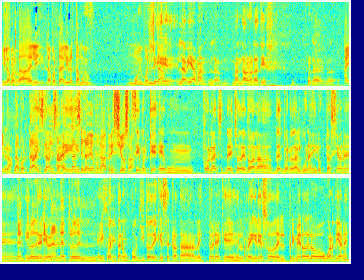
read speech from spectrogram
Y la Sí, portada, del, li- la portada del libro está muy, muy Sí, bonita. eh, la había man- la- mandado, no la tiene. No la- no la- Ahí está. La portada, Ahí sí, está, esa ahí está, sí la habíamos Está preciosa. Sí, porque es un collage, de hecho, de todas las. de- bueno, de algunas ilustraciones dentro de que están dentro del Ahí Sí. cuentan un poquito de qué se trata la historia, que es el regreso del primero de los guardianes,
